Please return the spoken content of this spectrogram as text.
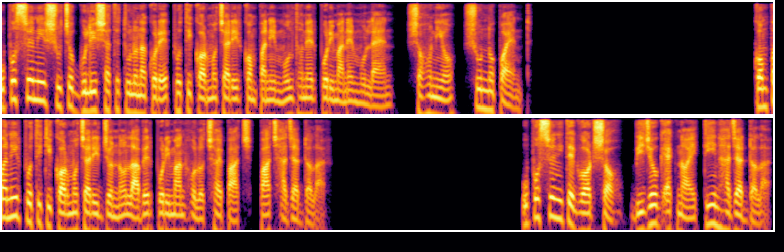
উপশ্রেণীর সূচকগুলির সাথে তুলনা করে প্রতি কর্মচারীর কোম্পানির মূলধনের পরিমাণের মূল্যায়ন সহনীয় শূন্য পয়েন্ট। কোম্পানির প্রতিটি কর্মচারীর জন্য লাভের পরিমাণ হল ছয় পাঁচ পাঁচ হাজার ডলার। উপশ্রেণীতে গড় সহ বিযোগ এক নয়, তিন হাজার ডলার।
